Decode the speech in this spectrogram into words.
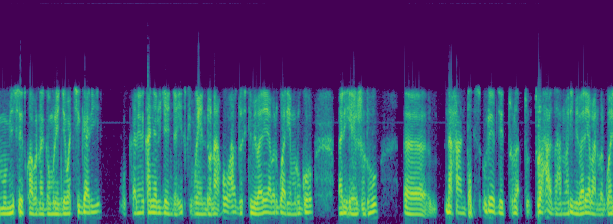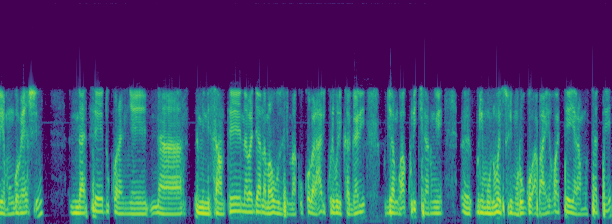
mu minsi twabonaga umurenge wa kigali mu karere ka nyarugenge ahitwa inkwedo naho dufite imibare y'abarwariye mu rugo bari hejuru n'ahandi urebye turahaza ahantu hari imibare y'abantu barwariye mu ngo benshi ndetse dukoranye na minisante n'abajyanama b'ubuzima kuko barahari kuri buri kagari kugira ngo hakurikiranwe buri muntu wese uri mu rugo abayeho ate yaramutse ate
